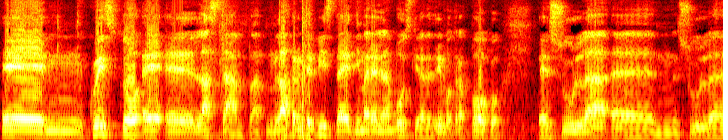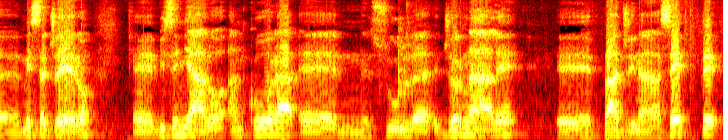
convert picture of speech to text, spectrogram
Eh, questo è eh, la stampa. L'altra intervista è di Marielena Boschi, la vedremo tra poco eh, sulla, ehm, sul messaggero. Eh, vi segnalo ancora ehm, sul giornale, pagina 7,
